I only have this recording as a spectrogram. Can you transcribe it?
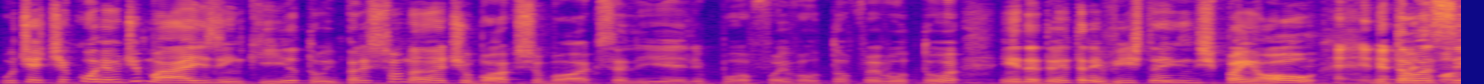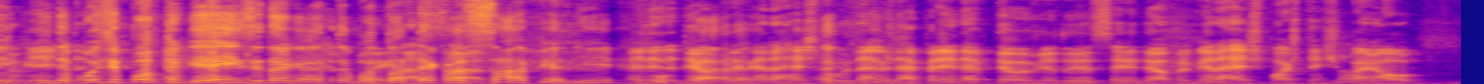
O Tietchan correu demais em Quito, impressionante o box to box ali. Ele, pô, foi, voltou, foi, voltou. Ainda deu entrevista em espanhol. então, assim, e depois em português, ainda botou a tecla SAP ali. Ele deu cara... a primeira resposta. O Depre deve ter ouvido isso. Ele deu a primeira resposta em espanhol. Não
